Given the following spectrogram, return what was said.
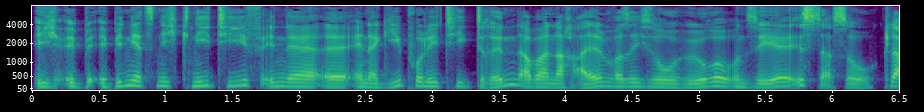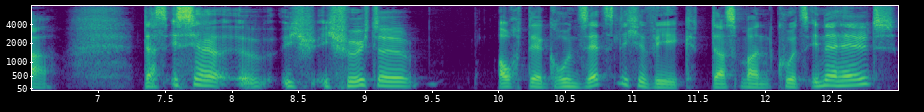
Ich, ich bin jetzt nicht knietief in der äh, Energiepolitik drin, aber nach allem, was ich so höre und sehe, ist das so, klar. Das ist ja, äh, ich, ich fürchte, auch der grundsätzliche Weg, dass man kurz innehält,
